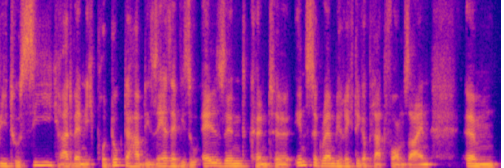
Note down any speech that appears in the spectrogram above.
B2C, gerade wenn ich Produkte habe, die sehr, sehr visuell sind, könnte Instagram die richtige Plattform sein. Ähm,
